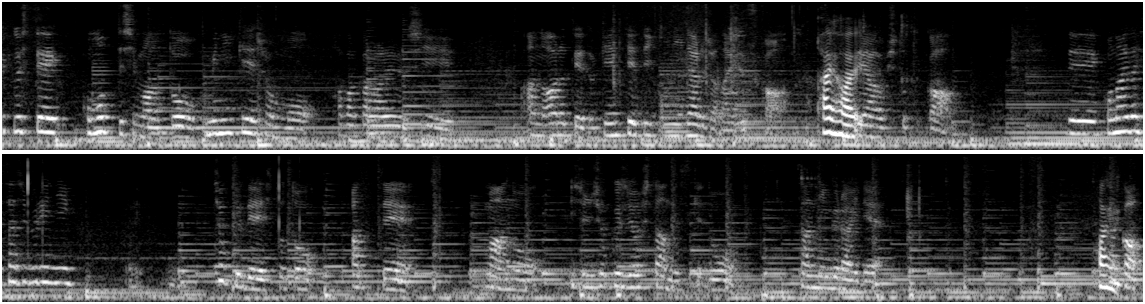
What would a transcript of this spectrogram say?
うずっと自粛してこもってしまうとコミュニケーションもはばかられるしあのある程度限定的になるじゃないですか、はいはい。出会う人とか。でこの間久しぶりに直で人と会ってまああの一緒に食事をしたんですけど3人ぐらいで、はい。なんか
